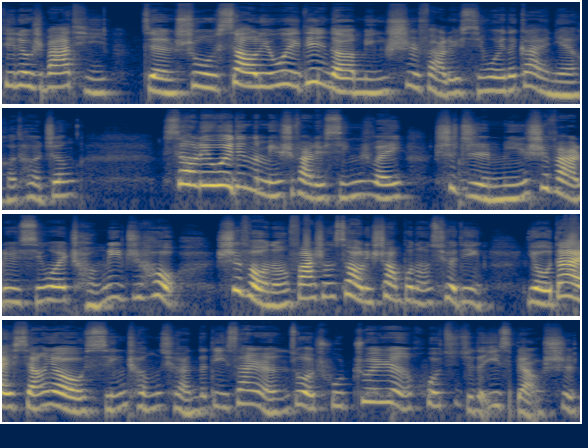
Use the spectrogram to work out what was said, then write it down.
第六十八题，简述效力未定的民事法律行为的概念和特征。效力未定的民事法律行为是指民事法律行为成立之后，是否能发生效力尚不能确定，有待享有形成权的第三人作出追认或拒绝的意思表示，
